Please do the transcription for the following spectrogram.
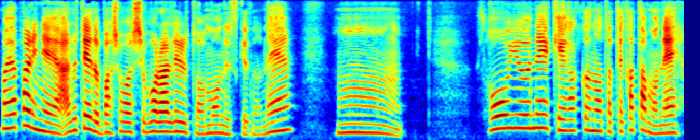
まあやっぱりね、ある程度場所は絞られるとは思うんですけどね。うん。そういうね、計画の立て方もね、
